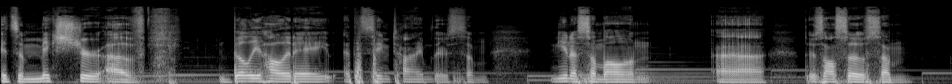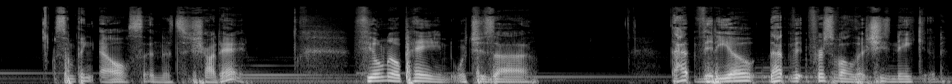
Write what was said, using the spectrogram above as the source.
it's a mixture of Billie Holiday at the same time. There's some Nina Simone. Uh, there's also some something else, and it's Sade. Feel No Pain, which is uh, that video, that vi- first of all, that she's naked.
